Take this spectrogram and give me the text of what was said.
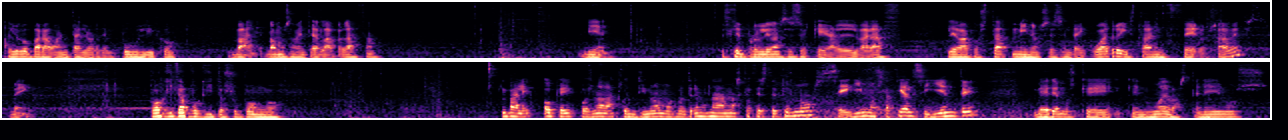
Algo para aguantar el orden público. Vale, vamos a meter la plaza. Bien. Es que el problema es eso, que Galvaraz le va a costar menos 64 y está en cero, ¿sabes? Venga. Poquito a poquito, supongo. Vale, ok, pues nada, continuamos. No tenemos nada más que hacer este turno. Seguimos hacia el siguiente. Veremos qué, nuevas tenemos.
